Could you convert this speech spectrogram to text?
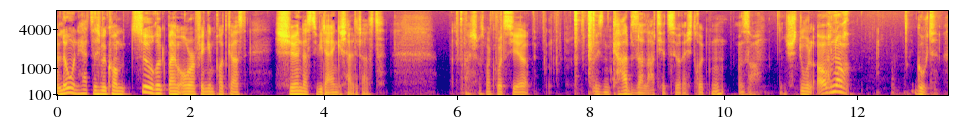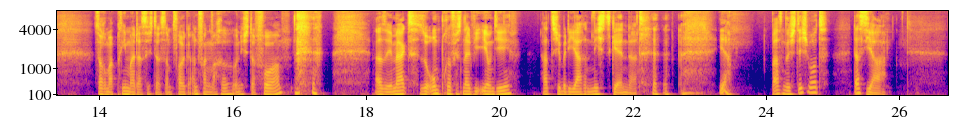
Hallo und herzlich willkommen zurück beim Overthinking Podcast. Schön, dass du wieder eingeschaltet hast. Ich muss mal kurz hier diesen Kabelsalat hier zurechtrücken. So, den Stuhl auch noch. Gut. Ist auch immer prima, dass ich das am Folgeanfang mache und nicht davor. also ihr merkt, so unprofessionell wie eh und je hat sich über die Jahre nichts geändert. ja, passendes Stichwort, das Jahr.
